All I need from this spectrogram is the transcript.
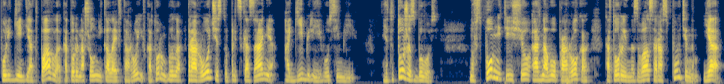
по легенде от Павла, который нашел Николай II, в котором было пророчество, предсказание о гибели его семьи. И это тоже сбылось. Но вспомните еще одного пророка, который назывался Распутиным. Я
